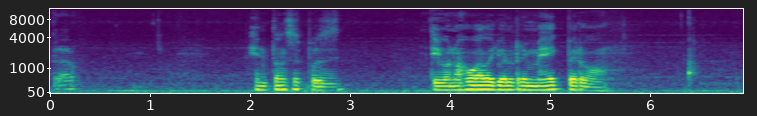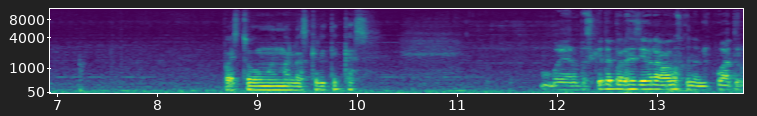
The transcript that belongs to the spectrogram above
claro. Entonces, pues digo, no he jugado yo el remake, pero pues tuvo muy malas críticas. Bueno, pues ¿qué te parece si ahora vamos con el 4?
